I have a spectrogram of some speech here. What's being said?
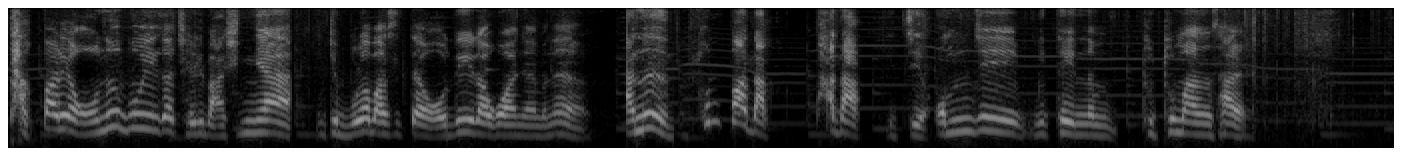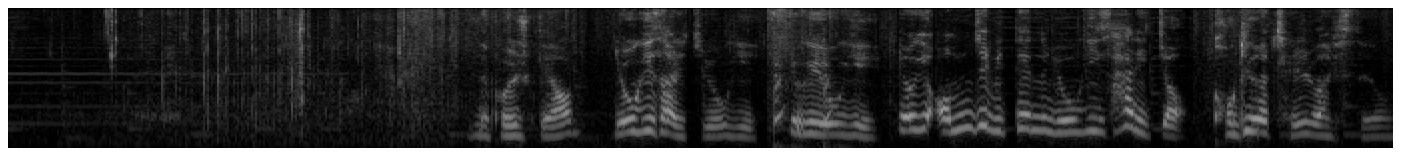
닭발의 어느 부위가 제일 맛있냐 이렇게 물어봤을 때 어디라고 하냐면은 나는 손바닥 바닥 있지 엄지 밑에 있는 두툼한 살 네 보여줄게요 여기 살 있지 여기 여기 여기 여기 엄지 밑에 있는 여기 살 있죠 거기가 제일 맛있어요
